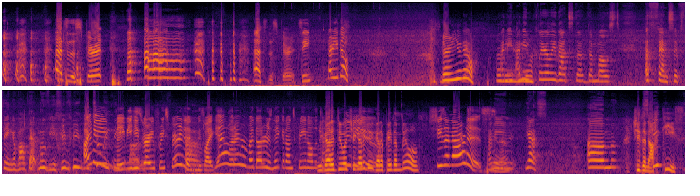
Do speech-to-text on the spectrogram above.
That's the spirit. That's the spirit. See? There you go. There you go. I mean, I you mean, know. clearly that's the the most offensive thing about that movie. If you really I mean, think maybe about he's it. very free spirited. Um, he's like, yeah, whatever. My daughter is naked on screen all the you time. You gotta do what you do gotta do. You gotta pay them bills. She's an artist. I Yeah. mean, yes. Um, She's an Speak- artiste.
